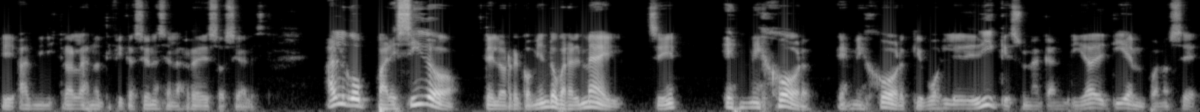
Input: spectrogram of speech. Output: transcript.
eh, administrar las notificaciones en las redes sociales. Algo parecido te lo recomiendo para el mail. ¿sí? Es mejor, es mejor que vos le dediques una cantidad de tiempo, no sé,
